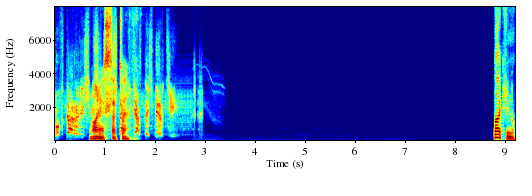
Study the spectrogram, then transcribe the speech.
Powtarliśmy No się niestety. na gwiazdę śmierci. Unlucky, no.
